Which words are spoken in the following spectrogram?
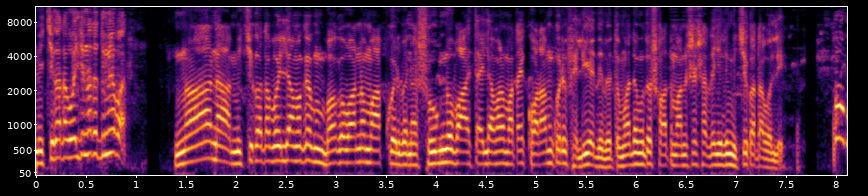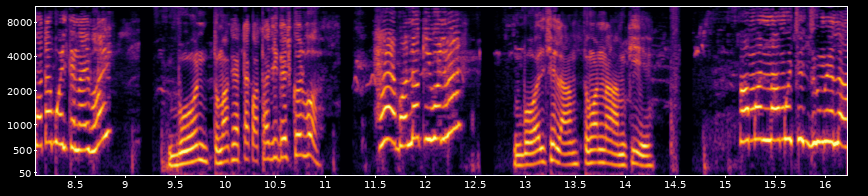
মিথ্যে কথা বলছি না তো তুমি আবার? না না মিথ্যে কথা বললে আমাকে ভগবানও মাফ করবে না শুকনো বাই তাইলে আমার মাথায় করাম করে ফেলিয়ে দেবে। তোমাদের মতো সৎ মানুষের সাথে যদি মিথ্যে কথা বলি। ও কথা বলতে নাই ভাই। বোন তোমাকে একটা কথা জিজ্ঞেস করব? হ্যাঁ বলো কি বলবে? বলছিলাম তোমার নাম কি? আমার নাম হচ্ছে জুমেলা।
